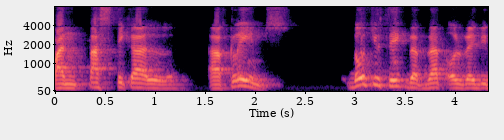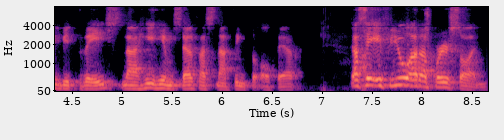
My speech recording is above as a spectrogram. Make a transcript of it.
fantastical uh, claims, don't you think that that already betrays na he himself has nothing to offer? Kasi if you are a person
